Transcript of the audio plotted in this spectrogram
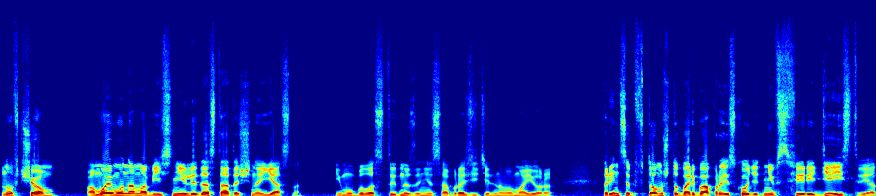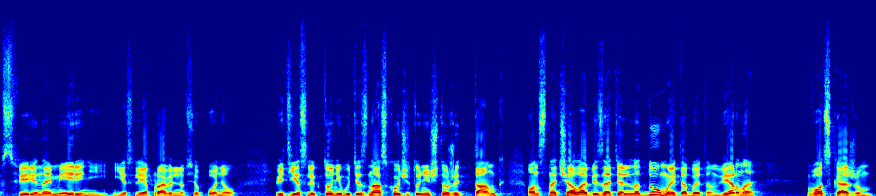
«Ну в чем? По-моему, нам объяснили достаточно ясно». Ему было стыдно за несообразительного майора. «Принцип в том, что борьба происходит не в сфере действий, а в сфере намерений, если я правильно все понял. Ведь если кто-нибудь из нас хочет уничтожить танк, он сначала обязательно думает об этом, верно? Вот скажем,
